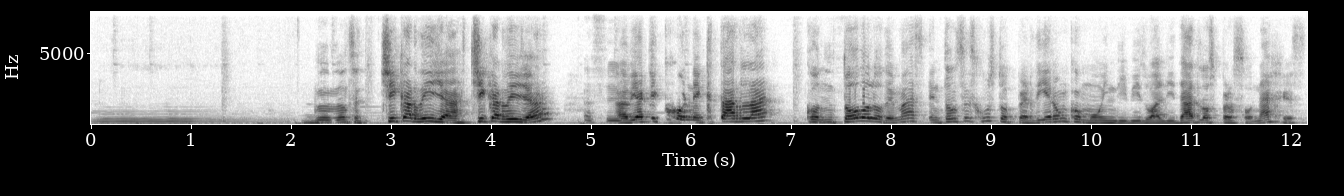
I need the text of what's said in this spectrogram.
Mm, No, no sé, Chicardilla, Chicardilla, Así. había que conectarla con todo lo demás. Entonces justo perdieron como individualidad los personajes.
